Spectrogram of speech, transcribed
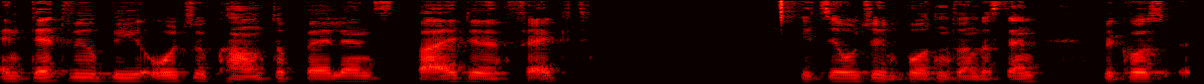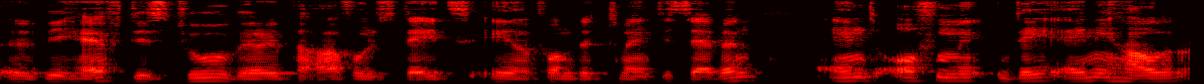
And that will be also counterbalanced by the fact, it's also important to understand, because uh, we have these two very powerful states uh, from the 27, and often they anyhow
